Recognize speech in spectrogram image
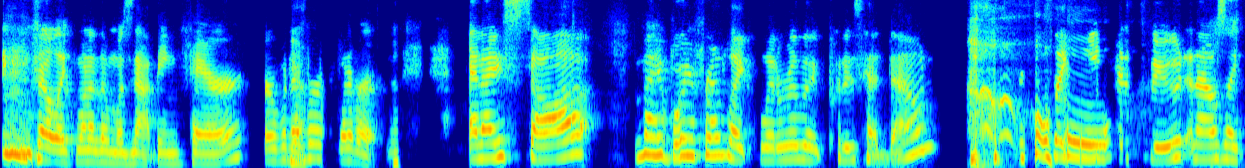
felt like one of them was not being fair or whatever yeah. whatever and i saw my boyfriend like literally like put his head down like food and i was like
